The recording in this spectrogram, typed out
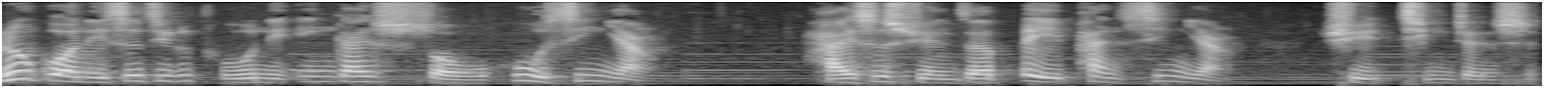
如果你是基督徒，你应该守护信仰，还是选择背叛信仰去清真寺？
